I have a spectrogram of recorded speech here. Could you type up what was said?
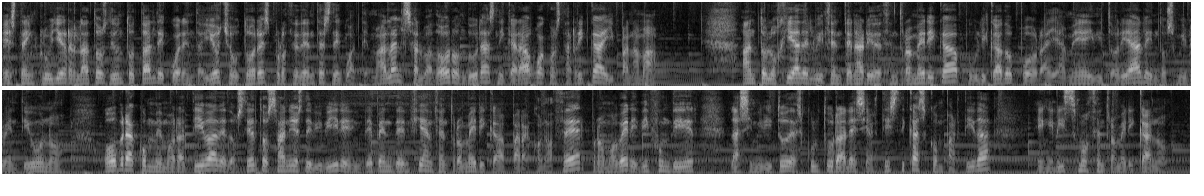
Esta incluye relatos de un total de 48 autores procedentes de Guatemala, El Salvador, Honduras, Nicaragua, Costa Rica y Panamá. Antología del Bicentenario de Centroamérica, publicado por Ayamé Editorial en 2021. Obra conmemorativa de 200 años de vivir en independencia en Centroamérica para conocer, promover y difundir las similitudes culturales y artísticas compartidas en el istmo centroamericano.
